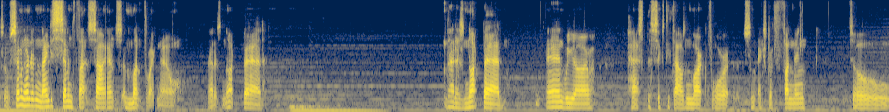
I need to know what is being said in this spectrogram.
So 797 science a month right now. That is not bad. That is not bad. And we are past the 60,000 mark for some extra funding. So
